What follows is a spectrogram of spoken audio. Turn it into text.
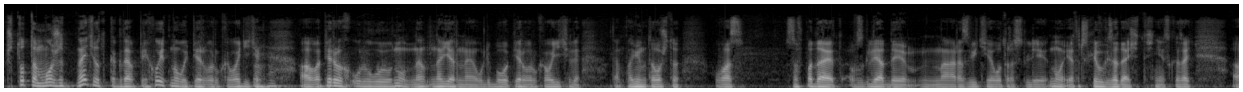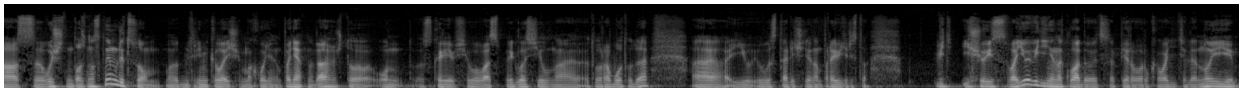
что-то может, знаете, вот когда приходит новый первый руководитель, uh-huh. во-первых, у, ну, на, наверное, у любого первого руководителя, там, помимо того, что у вас совпадают взгляды на развитие отрасли, ну, и отраслевых задач, точнее сказать, а, с высшим должностным лицом э, Дмитрием Николаевичем Махониным. Понятно, да, что он, скорее всего, вас пригласил на эту работу, да, а, и вы стали членом правительства ведь еще и свое видение накладывается первого руководителя, но и,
